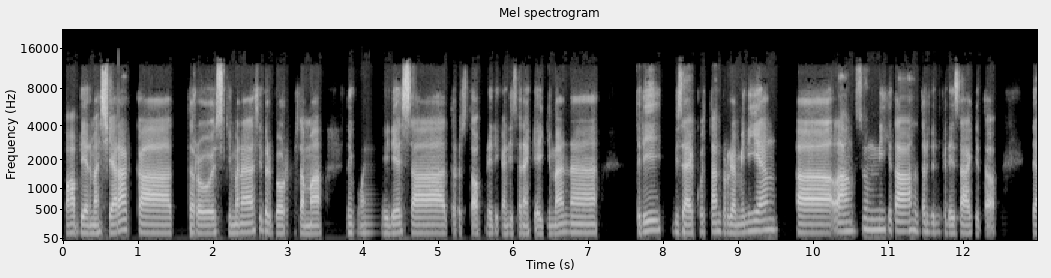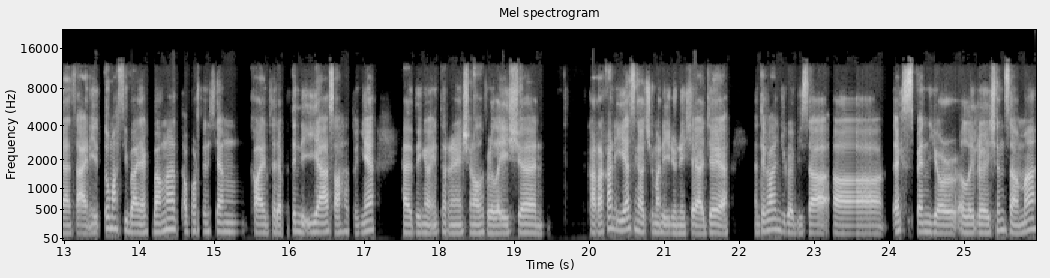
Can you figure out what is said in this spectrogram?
pengabdian masyarakat, terus gimana sih berbaur sama lingkungan di desa, terus tahu pendidikan di sana kayak gimana. Jadi bisa ikutan program ini yang uh, langsung nih kita langsung terjun ke desa gitu. Dan selain itu masih banyak banget opportunity yang kalian bisa dapetin di IA, salah satunya having an international relation. Karena kan IA nggak cuma di Indonesia aja ya. Nanti kalian juga bisa uh, expand your relation sama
